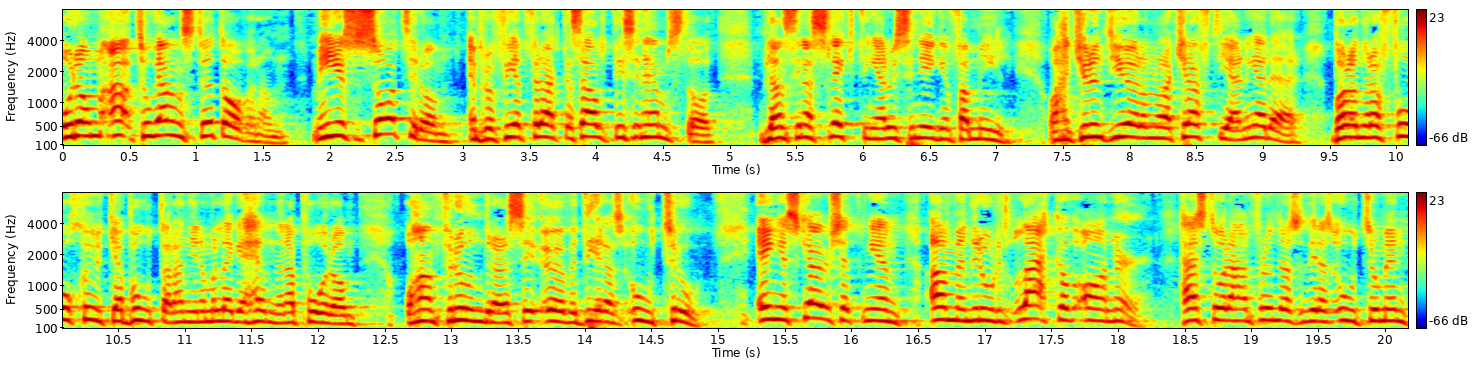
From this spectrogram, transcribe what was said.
Och de tog anstöt av honom. Men Jesus sa till dem, en profet föraktas alltid i sin hemstad, bland sina släktingar och i sin egen familj. Och han kunde inte göra några kraftgärningar där. Bara några få sjuka botade han genom att lägga händerna på dem. Och han förundrade sig över deras otro. Engelska översättningen använder ordet lack of honor. Här står han förundras över deras otro, men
